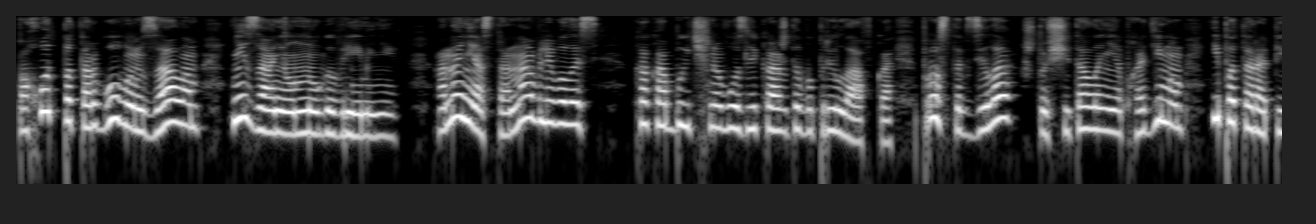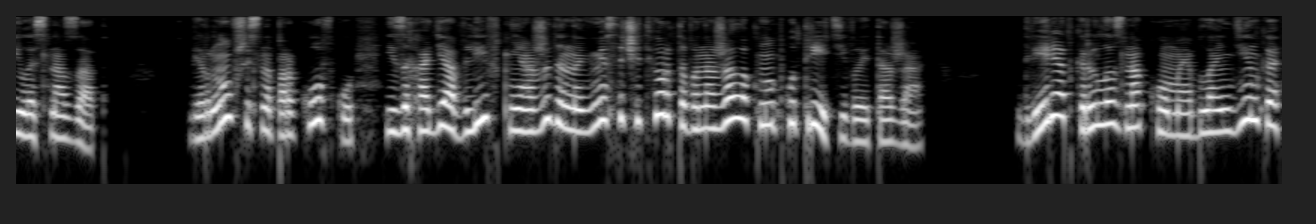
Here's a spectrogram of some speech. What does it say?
Поход по торговым залам не занял много времени. Она не останавливалась, как обычно, возле каждого прилавка, просто взяла, что считала необходимым, и поторопилась назад. Вернувшись на парковку и заходя в лифт, неожиданно вместо четвертого нажала кнопку третьего этажа. Дверь открыла знакомая блондинка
